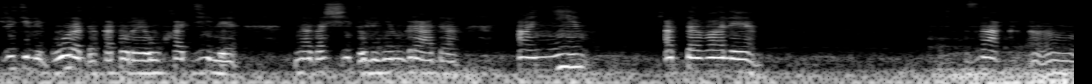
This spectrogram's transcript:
жители города, которые уходили на защиту Ленинграда, они отдавали знак э,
